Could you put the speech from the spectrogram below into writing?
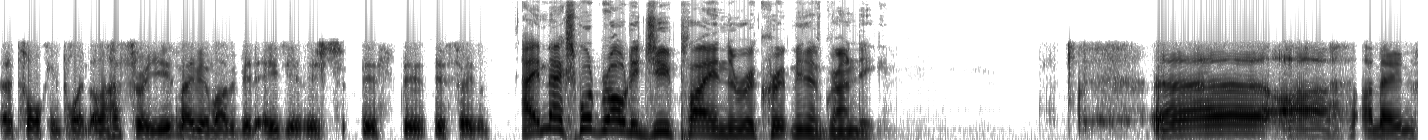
a talking point the last three years. Maybe it might be a bit easier this this this, this season. Hey, Max, what role did you play in the recruitment of Grundy? Uh, uh, I mean,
